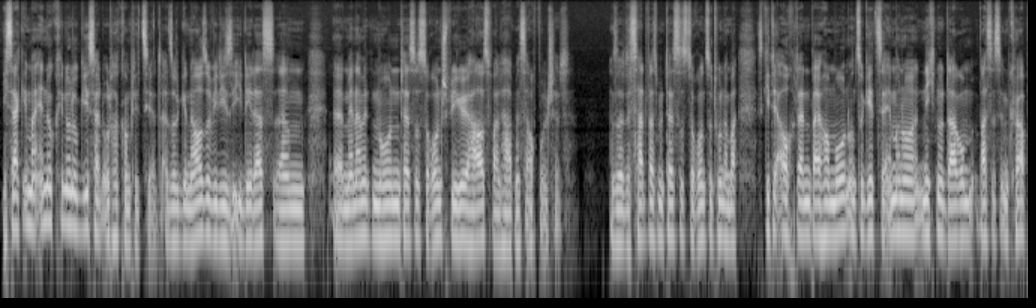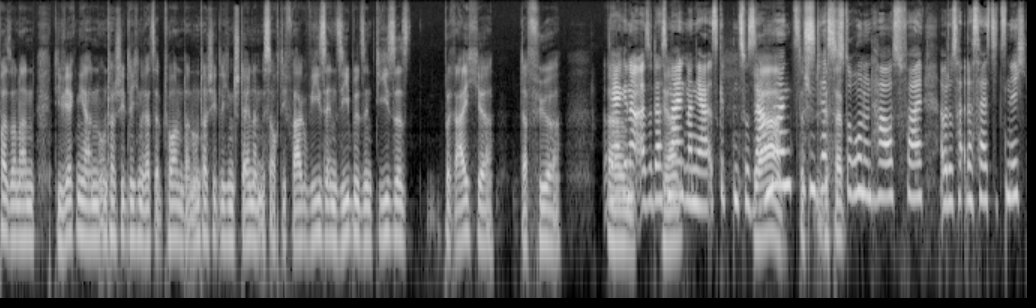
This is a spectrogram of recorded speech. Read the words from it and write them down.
ich sage immer, Endokrinologie ist halt ultra kompliziert. Also genauso wie diese Idee, dass ähm, äh, Männer mit einem hohen Testosteronspiegel Haarausfall haben, ist auch Bullshit. Also das hat was mit Testosteron zu tun, aber es geht ja auch dann bei Hormonen und so geht es ja immer nur nicht nur darum, was ist im Körper, sondern die wirken ja an unterschiedlichen Rezeptoren und an unterschiedlichen Stellen. Dann ist auch die Frage, wie sensibel sind diese Bereiche dafür? Ja, Ähm, genau, also das ja. meint man ja. Es gibt einen Zusammenhang Ja, das- zwischen deshalb- Testosteron und Haarausfall, aber das, das heißt jetzt nicht,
